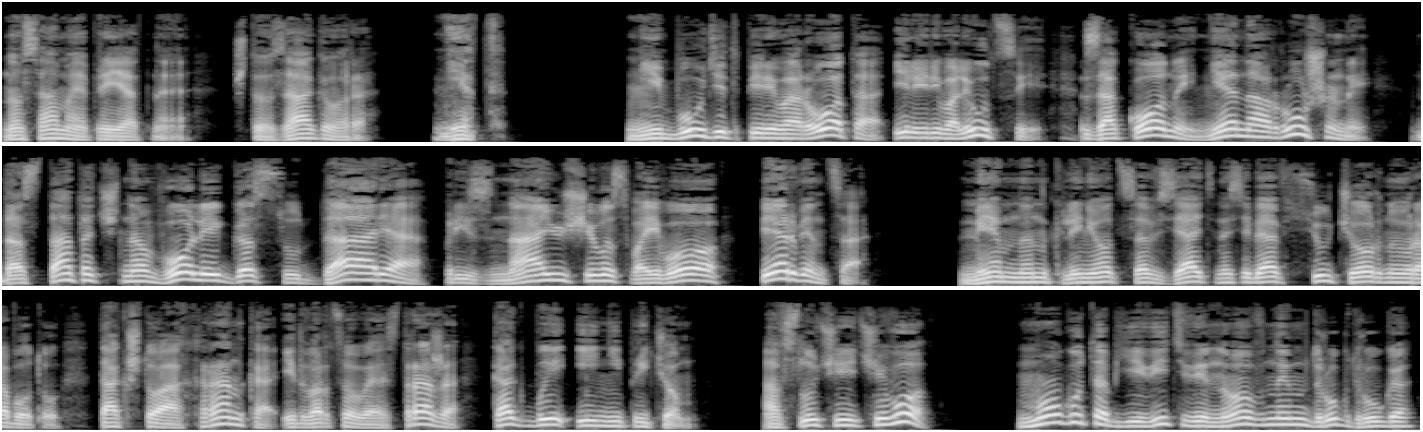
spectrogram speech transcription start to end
Но самое приятное, что заговора нет. Не будет переворота или революции, законы не нарушены, достаточно воли государя, признающего своего первенца. Мемнон клянется взять на себя всю черную работу, так что охранка и дворцовая стража как бы и ни при чем. А в случае чего могут объявить виновным друг друга.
